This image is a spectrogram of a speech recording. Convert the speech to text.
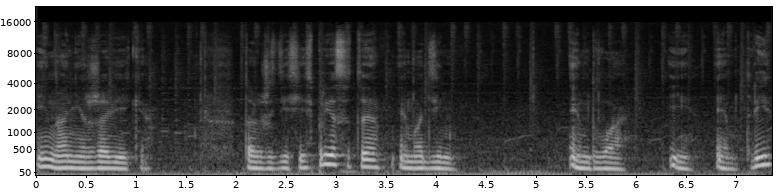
и на нержавейке. Также здесь есть пресеты M1, M2 и M3.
